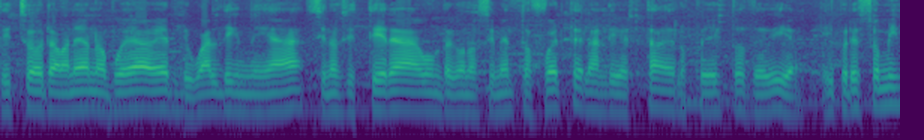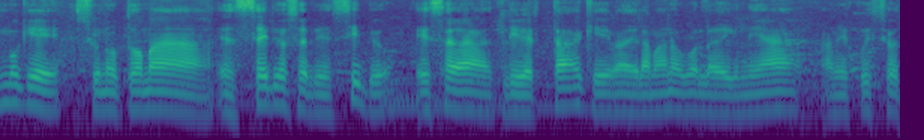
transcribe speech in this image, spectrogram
Dicho de otra manera, no puede haber igual dignidad si no existiera un reconocimiento fuerte de las libertades de los proyectos de vida. Y por eso mismo que si uno toma en serio ese principio, esa libertad que va de la mano con la dignidad, a mi juicio,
